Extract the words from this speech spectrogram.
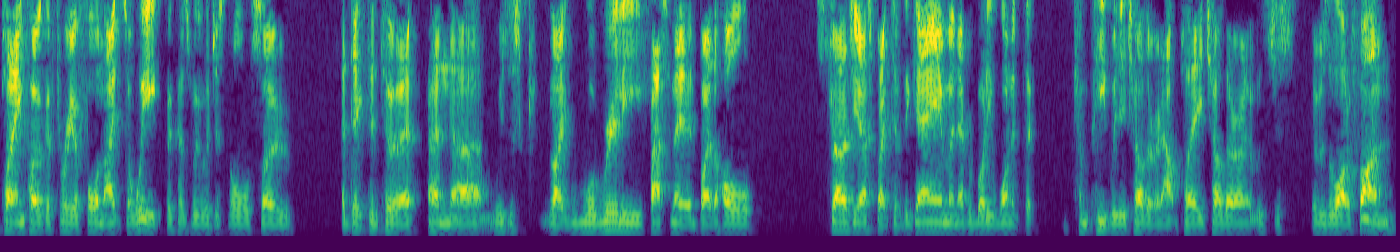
playing poker three or four nights a week because we were just all so addicted to it, and uh, we just like were really fascinated by the whole strategy aspect of the game, and everybody wanted to compete with each other and outplay each other, and it was just it was a lot of fun.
